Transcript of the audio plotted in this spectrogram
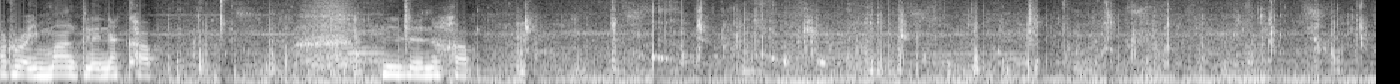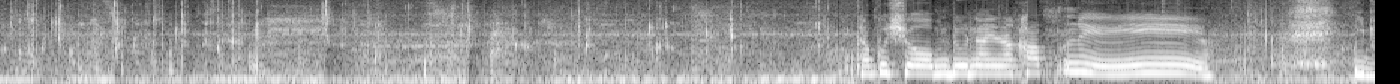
อร่อยมากเลยนะครับ นี่เลยนะครับ ท่านผู้ชมดูในนะครับ นี่อีเบ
